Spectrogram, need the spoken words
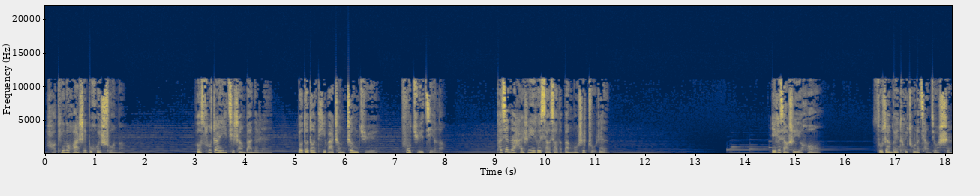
好听的话谁不会说呢？和苏战一起上班的人，有的都提拔成正局、副局级了。他现在还是一个小小的办公室主任。一个小时以后，苏战被推出了抢救室。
